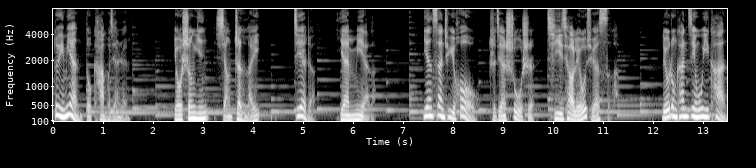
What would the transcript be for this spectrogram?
对面都看不见人。有声音像震雷，接着烟灭了。烟散去以后，只见术士七窍流血死了。刘仲堪进屋一看，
